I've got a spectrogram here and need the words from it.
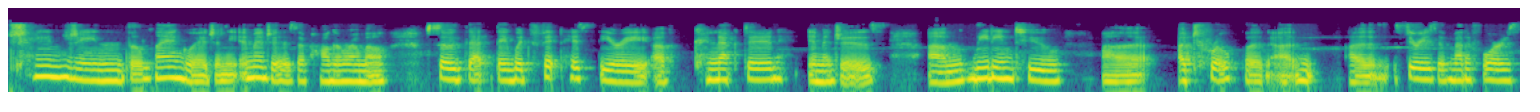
changing the language and the images of Hagoromo so that they would fit his theory of connected images, um, leading to uh, a trope, a, a, a, series of metaphors,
